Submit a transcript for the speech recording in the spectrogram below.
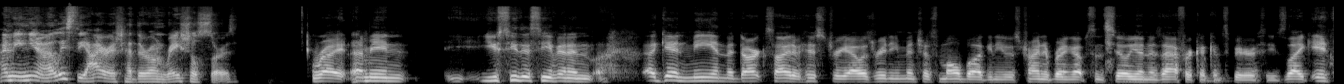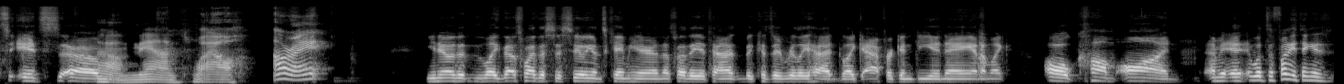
I mean, you know, at least the Irish had their own racial slurs. Right. I mean, you see this even in again me in the dark side of history. I was reading Mencius Moldbug and he was trying to bring up Sicilian as africa conspiracies. Like it's it's um, oh man. Wow. All right. You know that like that's why the sicilians came here and that's why the italian because they really had like african dna and i'm like oh come on. I mean what's the funny thing is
